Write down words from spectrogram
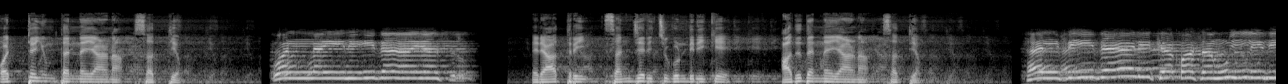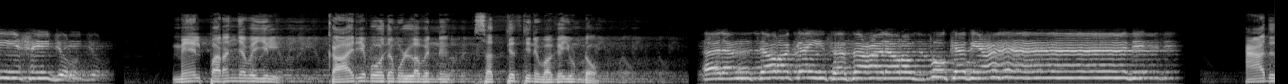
ഒറ്റയും തന്നെയാണ് സത്യം. രാത്രി സഞ്ചരിച്ചു കൊണ്ടിരിക്കെ അത് തന്നെയാണ് സത്യം. മേൽ പറഞ്ഞവയിൽ കാര്യബോധമുള്ളവന് സത്യത്തിന് വകയുണ്ടോ? ആദ്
